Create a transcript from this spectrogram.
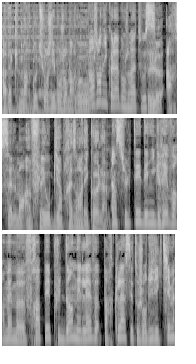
Avec Margot Turgy. Bonjour Margot. Bonjour Nicolas, bonjour à tous. Le harcèlement, un fléau bien présent à l'école. Insulté, dénigré, voire même euh, frappé, plus d'un élève par classe est aujourd'hui victime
